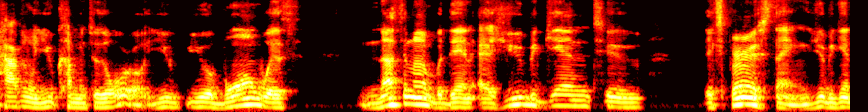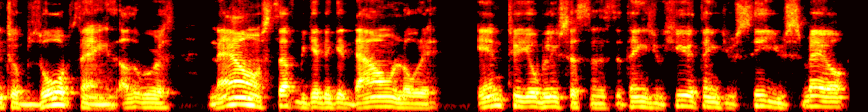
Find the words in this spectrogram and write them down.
happens when you come into the world. You you are born with nothing on, but then as you begin to experience things, you begin to absorb things. In other words, now stuff begin to get downloaded into your belief systems. The things you hear, things you see, you smell,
